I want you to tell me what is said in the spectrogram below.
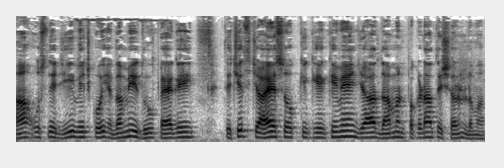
ਹਾਂ ਉਸ ਦੇ ਜੀਵ ਵਿੱਚ ਕੋਈ ਅਗੰਮੀ ਧੂਪ ਪੈ ਗਈ ਤੇ ਚਿਤ ਚਾਹੇ ਸੋ ਕਿ ਕਿਵੇਂ ਜਾ ਦਾਮਨ ਪਕੜਾਂ ਤੇ ਸ਼ਰਨ ਲਵਾਂ।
